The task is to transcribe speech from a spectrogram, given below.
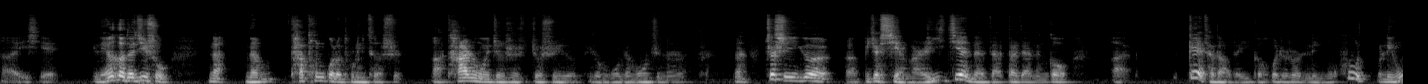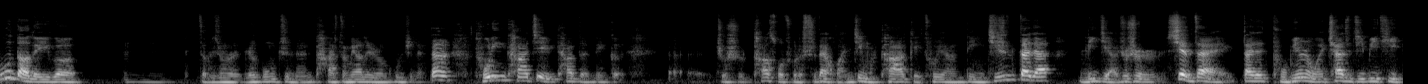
呃一些联合的技术，那能他通过了图灵测试啊，他认为就是就是有人工人工智能。那，这是一个呃比较显而易见的，在大家能够啊 get 到的一个，或者说领悟领悟到的一个，怎么说呢？人工智能它怎么样的人工智能？但是图灵它介于它的那个呃，就是它所处的时代环境嘛，它给出一样的定义。其实大家理解啊，就是现在大家普遍认为 ChatGPT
